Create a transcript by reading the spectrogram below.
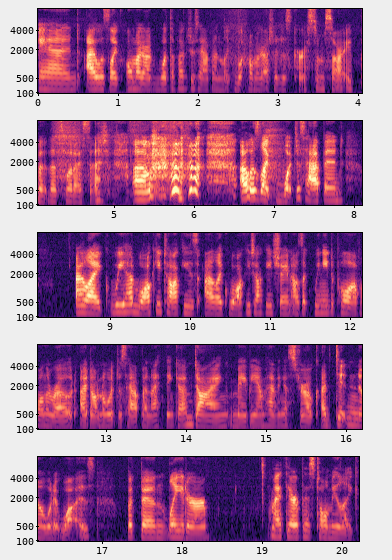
And I was like, "Oh my god, what the fuck just happened?" Like, what, "Oh my gosh, I just cursed. I'm sorry, but that's what I said." Um, I was like, "What just happened?" I like we had walkie talkies. I like walkie talkie chain. I was like, we need to pull off on the road. I don't know what just happened. I think I'm dying. Maybe I'm having a stroke. I didn't know what it was. But then later, my therapist told me like,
